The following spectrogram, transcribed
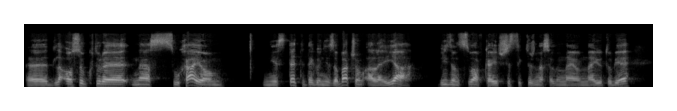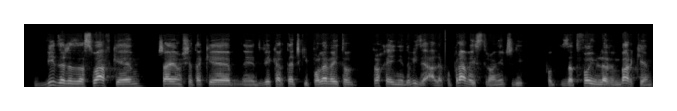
E, Dla osób, które nas słuchają, niestety tego nie zobaczą, ale ja, widząc Sławka i wszyscy, którzy nas oglądają na YouTubie, widzę, że za Sławkiem czają się takie e, dwie karteczki. Po lewej to trochę jej nie dowidzę, ale po prawej stronie, czyli pod, za twoim lewym barkiem,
